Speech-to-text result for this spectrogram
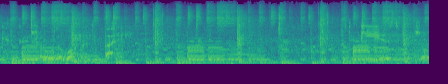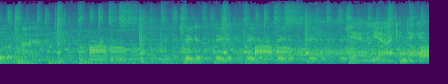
can control a woman's body. The key is to control the mind. Dig it, dig it, dig it, dig it, dig it. Dig it. Yeah, yeah, I can dig it.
